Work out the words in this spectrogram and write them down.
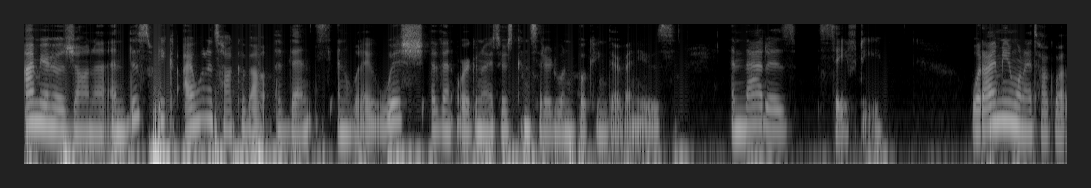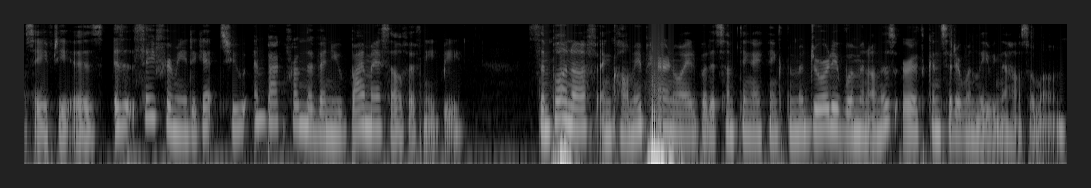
I'm your host, Zana, and this week I want to talk about events and what I wish event organizers considered when booking their venues and that is safety. What I mean when I talk about safety is is it safe for me to get to and back from the venue by myself if need be? Simple enough and call me paranoid, but it's something I think the majority of women on this earth consider when leaving the house alone.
